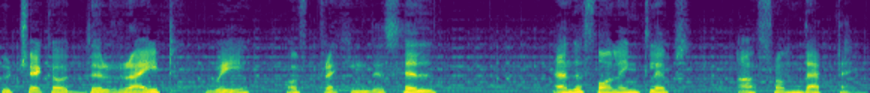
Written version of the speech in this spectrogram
to check out the right way of trekking this hill, and the following clips are from that time.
